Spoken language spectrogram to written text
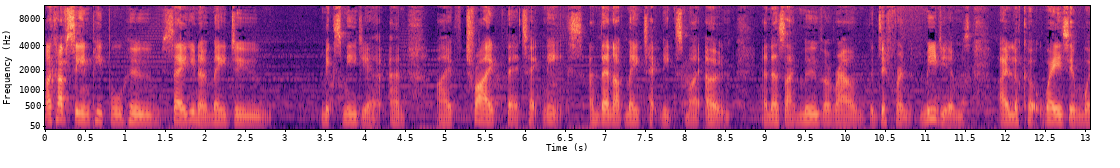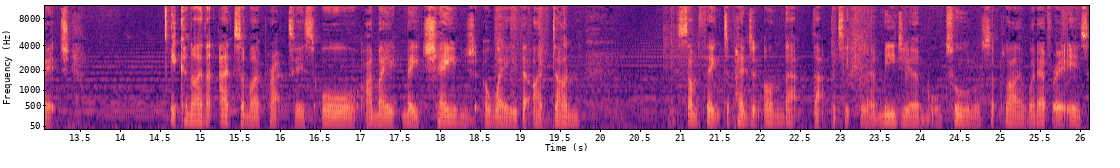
like I've seen people who say, you know, may do mixed media, and I've tried their techniques, and then I've made techniques my own. And as I move around the different mediums, I look at ways in which it can either add to my practice or I may may change a way that I've done something dependent on that that particular medium or tool or supply or whatever it is.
